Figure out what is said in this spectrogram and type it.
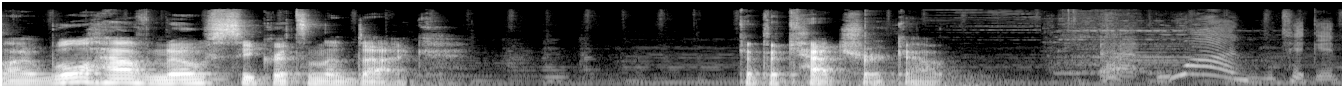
So I will have no secrets in the deck. Get the cat trick out. Ticket.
